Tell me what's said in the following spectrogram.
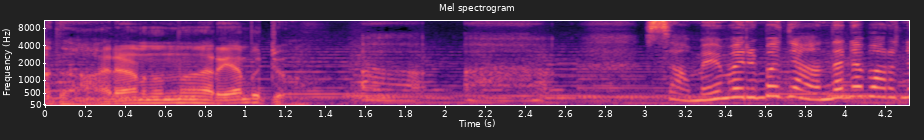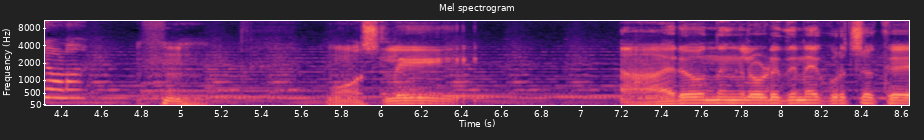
അതാരാണെന്നൊന്ന് അറിയാൻ പറ്റുമോ? സമയം വരുമ്പോ ഞാൻ തന്നെ പറഞ്ഞോളാം. മോസ്റ്റ്ലി ആരോ നിങ്ങളോട് ഇതിനെ കുറിച്ചൊക്കെ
